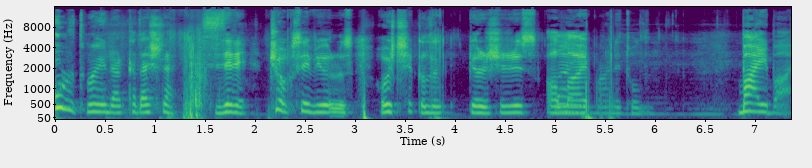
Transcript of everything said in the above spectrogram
unutmayın arkadaşlar. Sizleri çok seviyoruz. Hoşçakalın. Görüşürüz. Allah'a emanet olun. Bay bay.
